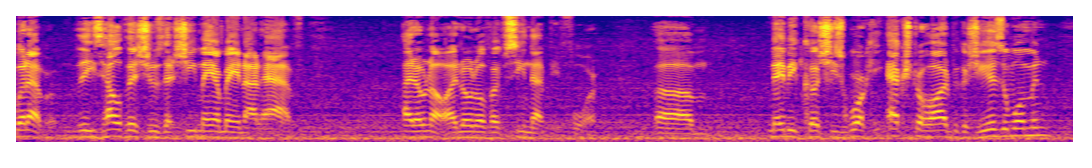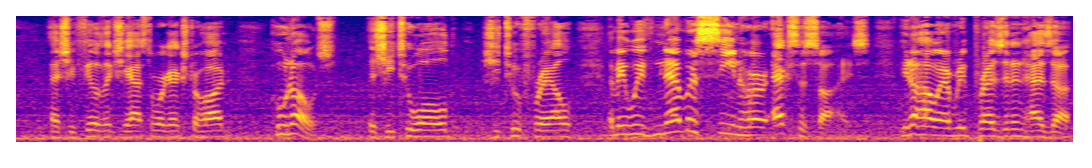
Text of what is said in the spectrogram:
whatever these health issues that she may or may not have. I don't know. I don't know if I've seen that before. Um, maybe because she's working extra hard because she is a woman and she feels like she has to work extra hard. Who knows? Is she too old? Is she too frail? I mean, we've never seen her exercise. You know how every president has a,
